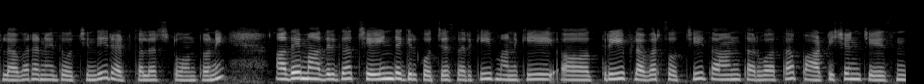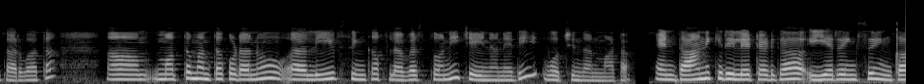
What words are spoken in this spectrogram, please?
ఫ్లవర్ అనేది వచ్చింది రెడ్ కలర్ స్టోన్తోని అదే మాదిరిగా చైన్ దగ్గరికి వచ్చేసరికి మనకి త్రీ ఫ్లవర్స్ వచ్చి దాని తర్వాత పార్టిషన్ చేసిన తర్వాత మొత్తం అంతా కూడాను లీవ్స్ ఇంకా ఫ్లవర్స్తోని చైన్ అనేది వచ్చిందనమాట అండ్ దానికి రిలేటెడ్గా ఇయర్ రింగ్స్ ఇంకా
